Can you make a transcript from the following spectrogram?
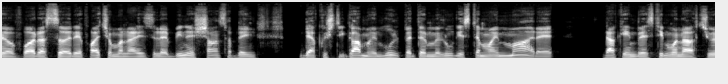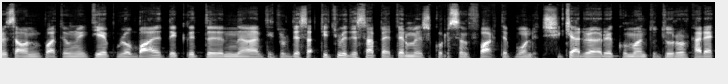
fără să ne facem analizele bine, șansa de, de a câștiga mai mult pe termen lung este mai mare dacă investim în acțiuni sau în poate un ETF global decât în uh, titluri de stat. Titlurile de stat pe termen scurt sunt foarte bune și chiar recomand tuturor care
